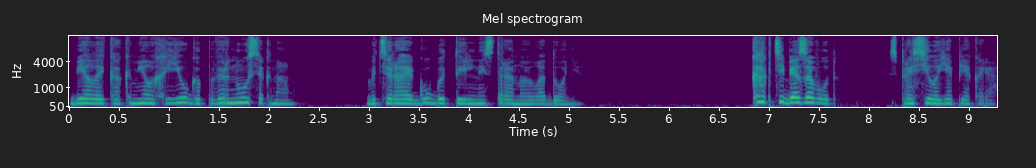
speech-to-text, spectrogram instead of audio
Белый, как мел Хьюга, повернулся к нам, вытирая губы тыльной стороной ладони. «Как тебя зовут?» — спросила я пекаря.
